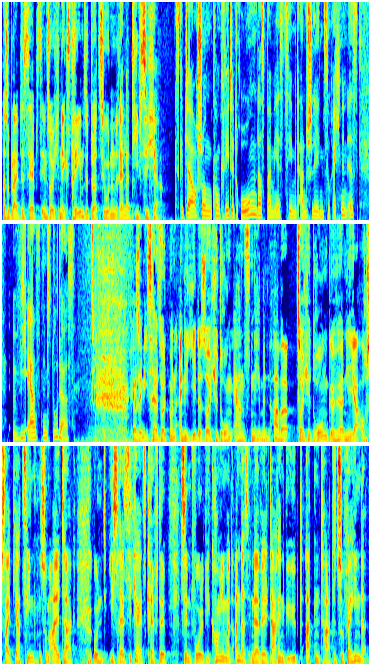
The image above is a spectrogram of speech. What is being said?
also bleibt es selbst in solchen Extremsituationen relativ sicher. Es gibt ja auch schon konkrete Drohungen, dass beim ESC mit Anschlägen zu rechnen ist. Wie ernst nimmst du das? Ja, also in Israel sollte man eine jede solche Drohung ernst nehmen. Aber solche Drohungen gehören hier ja auch seit Jahrzehnten zum Alltag. Und Israels Sicherheitskräfte sind wohl wie kaum jemand anders in der Welt darin geübt, Attentate zu verhindern.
